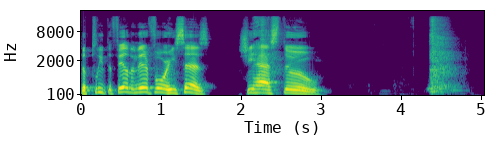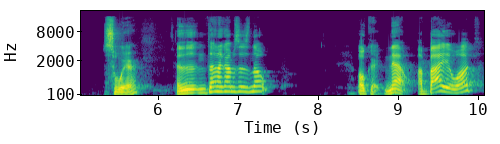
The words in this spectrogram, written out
deplete the field, and therefore he says she has to swear. And then Tanakam says no. Okay, now Abaya what?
